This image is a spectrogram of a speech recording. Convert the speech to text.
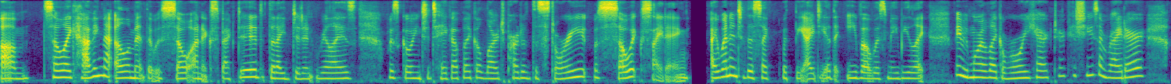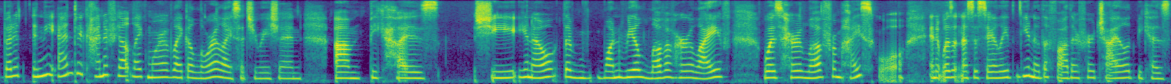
Um, so like having that element that was so unexpected that I didn't realize was going to take up like a large part of the story was so exciting. I went into this like with the idea that Eva was maybe like maybe more of like a Rory character because she's a writer, but it, in the end it kind of felt like more of like a Lorelai situation um, because she, you know, the one real love of her life was her love from high school. And it wasn't necessarily, you know, the father for a child because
